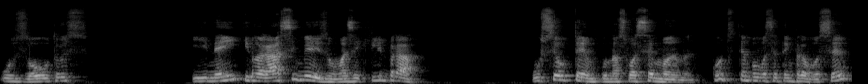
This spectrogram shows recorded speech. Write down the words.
os outros e nem ignorar a si mesmo, mas equilibrar o seu tempo na sua semana. Quanto tempo você tem para você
